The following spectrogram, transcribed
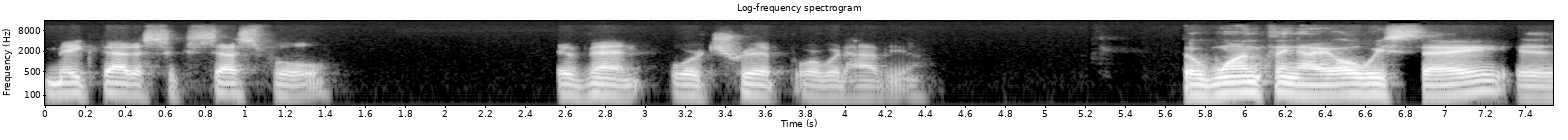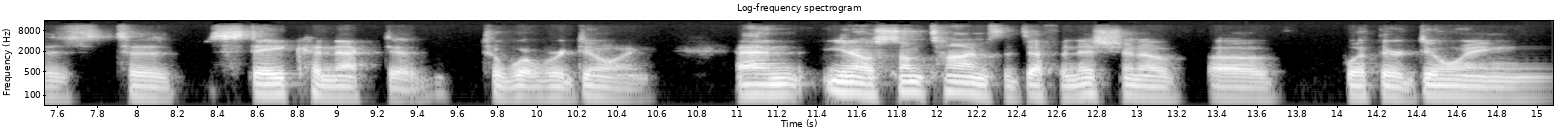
make that a successful event or trip or what have you? the one thing I always say is to stay connected to what we're doing. And, you know, sometimes the definition of, of what they're doing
